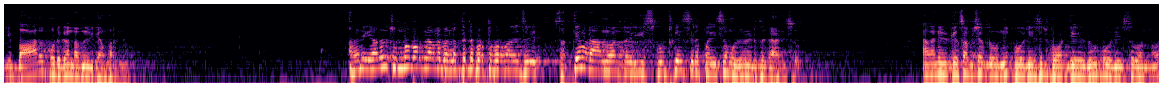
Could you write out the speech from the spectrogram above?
ഈ ബാറ് കൊടുക്കണ്ടെന്ന് ചോദിക്കാൻ പറഞ്ഞു. അങ്ങനെ ഇയാൾ ചുമ്മാ പറഞ്ഞാണ് വെള്ളത്തിന്റെ പുറത്ത് പറഞ്ഞാൽ സത്യമടാന്ന് പറഞ്ഞിട്ട് ഈ സൂട്ട് കേസിലെ പൈസ മുഴുവൻ എടുത്ത് കാണിച്ചു. അങ്ങനെ സംശയം തോന്നി പോലീസിൽ ഫോൺ ചെയ്തു പോലീസ് വന്ന്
